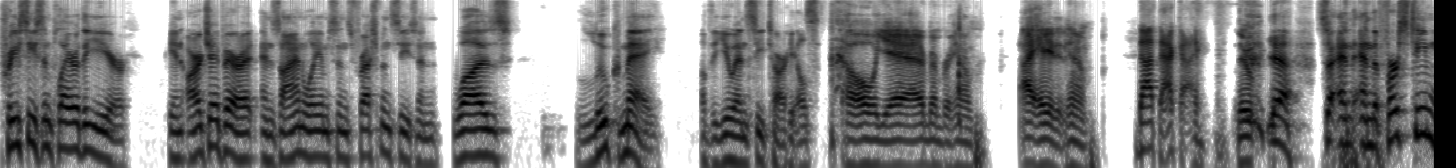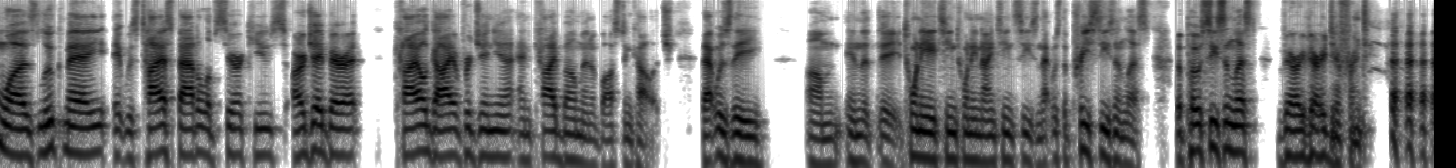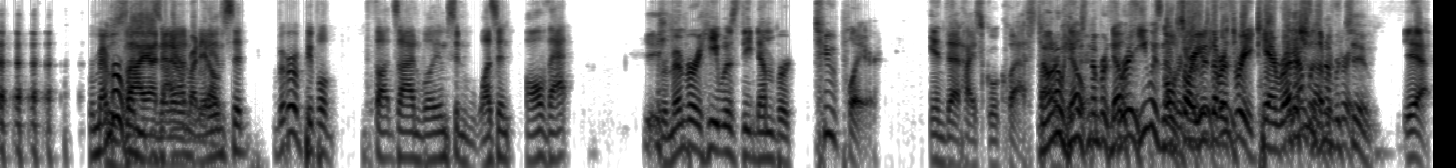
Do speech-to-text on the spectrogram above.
preseason Player of the Year in RJ Barrett and Zion Williamson's freshman season was Luke Maye of the UNC Tar Heels. oh yeah, I remember him. I hated him. Not that guy. Nope. yeah. So and and the first team was Luke Maye. It was Tyus Battle of Syracuse, RJ Barrett, Kyle Guy of Virginia, and Ky Bowman of Boston College. That was the um, in the, the 2018 2019 season. That was the preseason list. The postseason list, very, very different. Remember when Zion, Zion Williamson? Else? Remember when people thought Zion Williamson wasn't all that? Remember, he was the number two player in that high school class. No, no, he no, was number three. No, he was number. Oh, sorry, three. he was number three. Cam Reddish was, was, number two. Yeah.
